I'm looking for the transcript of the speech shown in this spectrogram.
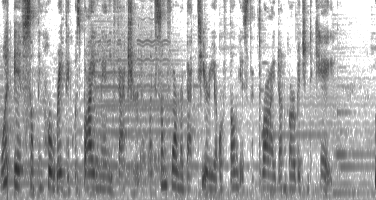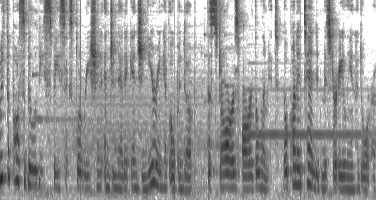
What if something horrific was biomanufactured, like some form of bacteria or fungus that thrived on garbage and decay? With the possibilities space exploration and genetic engineering have opened up, the stars are the limit. No pun intended, Mr. Alien Hedorah.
